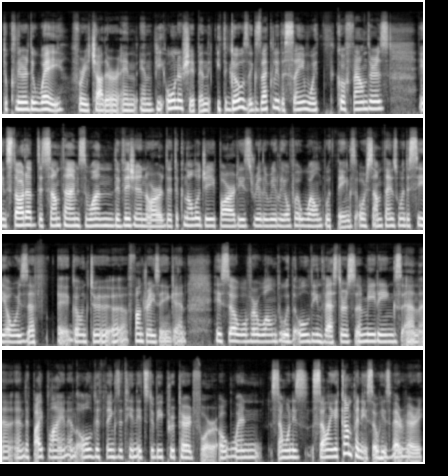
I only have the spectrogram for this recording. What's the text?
to clear the way for each other and, and the ownership. And it goes exactly the same with co-founders. In startup that sometimes one division or the technology part is really really overwhelmed with things. Or sometimes when the ceo is uh, f- uh, going to uh, fundraising and he's so overwhelmed with all the investors uh, meetings and, and, and the pipeline and all the things that he needs to be prepared for or when someone is selling a company so he's very very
